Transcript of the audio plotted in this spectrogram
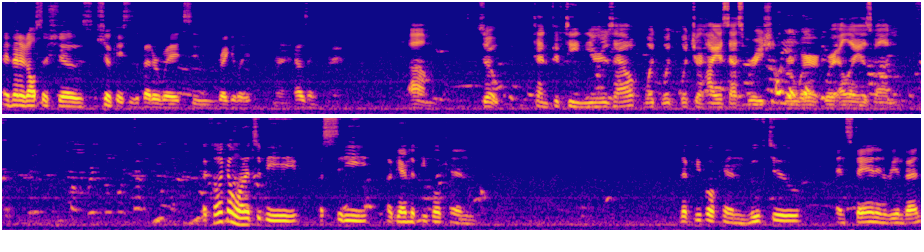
and then it also shows showcases a better way to regulate Right. housing. Um, so, 10, 15 years out, what, what what's your highest aspiration for where, where LA has gone? I feel like I want it to be a city again that people can that people can move to and stay in and reinvent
